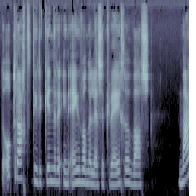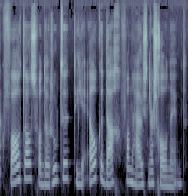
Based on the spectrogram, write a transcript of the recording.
De opdracht die de kinderen in een van de lessen kregen was: maak foto's van de route die je elke dag van huis naar school neemt.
